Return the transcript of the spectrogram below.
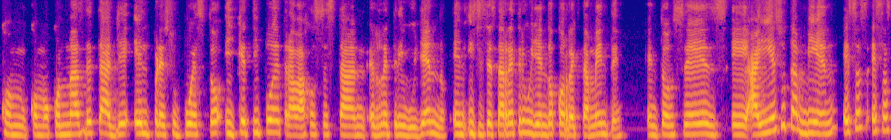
como con más detalle el presupuesto y qué tipo de trabajos se están retribuyendo y si se está retribuyendo correctamente. Entonces, eh, ahí eso también, esas, esas,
